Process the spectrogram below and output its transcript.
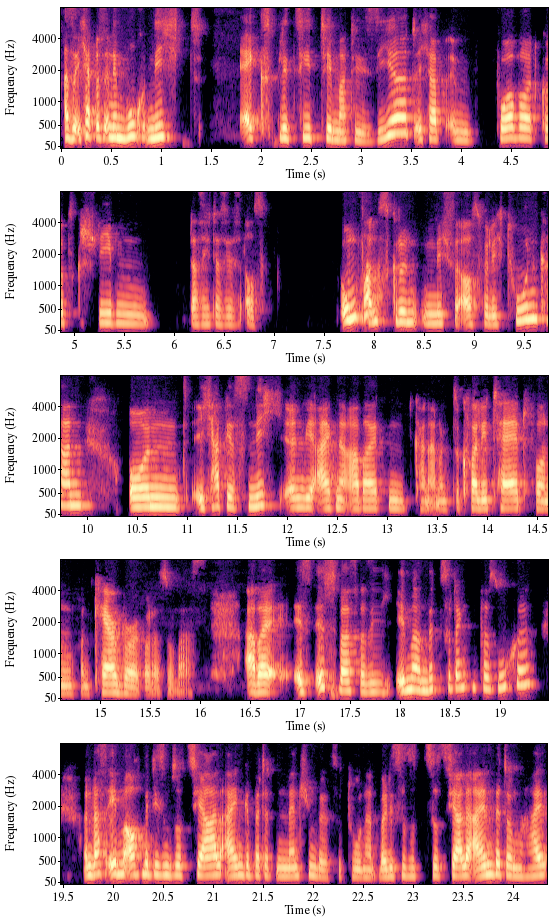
Also ich habe das in dem Buch nicht explizit thematisiert. Ich habe im Vorwort kurz geschrieben, dass ich das jetzt aus Umfangsgründen nicht so ausführlich tun kann und ich habe jetzt nicht irgendwie eigene Arbeiten, keine Ahnung, zur Qualität von, von Carework oder sowas. Aber es ist was, was ich immer mitzudenken versuche und was eben auch mit diesem sozial eingebetteten Menschenbild zu tun hat. Weil diese soziale Einbettung he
